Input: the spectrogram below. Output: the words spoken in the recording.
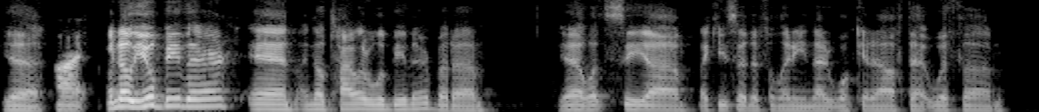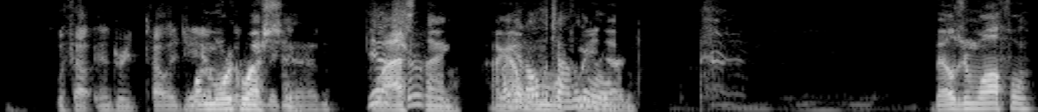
yeah. All right. I know you'll be there, and I know Tyler will be there. But um, yeah, let's see. Uh, like you said, if Atlanta United will get off that with um, without injury. Tyler, one more question. Yeah, Last sure. thing. I got, I got all the time in the world. Belgian waffle,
